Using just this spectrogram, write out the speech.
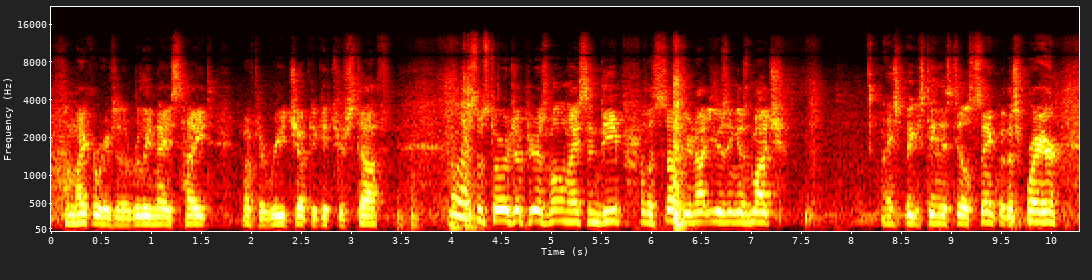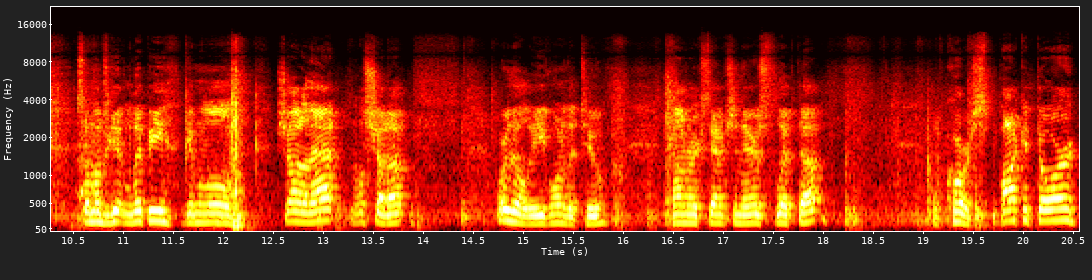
microwave is a really nice height. You don't have to reach up to get your stuff. We'll have some storage up here as well, nice and deep for the stuff you're not using as much. Nice big stainless steel sink with a sprayer. Someone's getting lippy, give them a little shot of that, they'll shut up. Or they'll leave, one of the two. Counter extension there is flipped up. Of course, pocket door,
